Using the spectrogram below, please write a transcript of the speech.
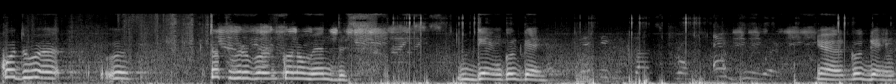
God, we, we thought we were gonna win this. Game, good game. Getting guns from everywhere. Yeah, good game.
